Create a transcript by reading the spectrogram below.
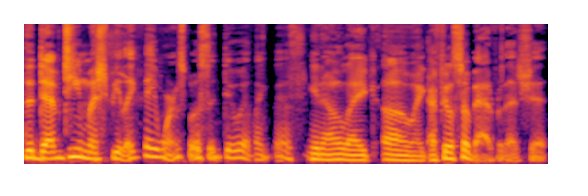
the dev team must be like, they weren't supposed to do it like this, you know? Like, oh, like I feel so bad for that shit.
